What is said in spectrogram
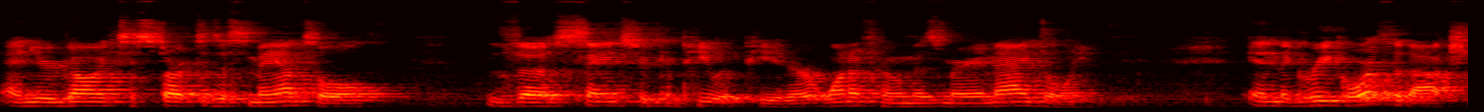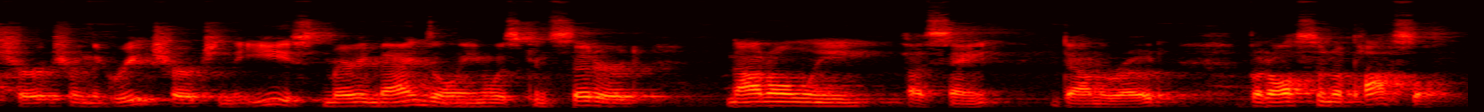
and you're going to start to dismantle the saints who compete with Peter, one of whom is Mary Magdalene. In the Greek Orthodox Church, or in the Greek Church in the East, Mary Magdalene was considered not only a saint down the road, but also an apostle.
